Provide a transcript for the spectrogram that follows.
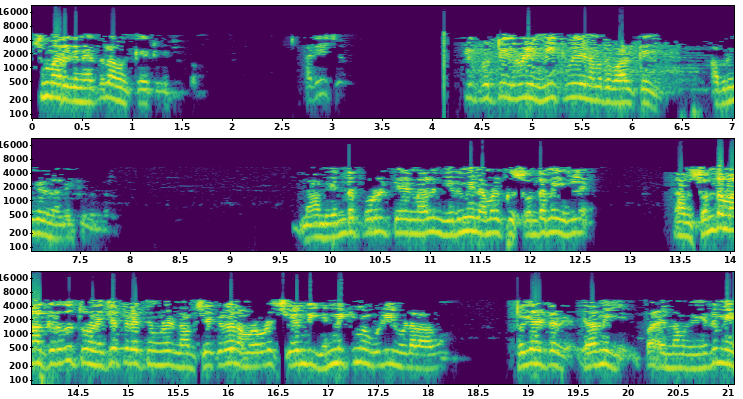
சும்மா இருக்க நேரத்துல அவங்க கேட்டுக்கிட்டு இருப்பாங்க. அதே சமயம் போட்டு இருளை நீக்குவதே நமது வாழ்க்கை அப்படிங்கிற நிலைக்கு வந்துடும் நாம் எந்த பொருள் தேடினாலும் எதுவுமே நம்மளுக்கு சொந்தமே இல்லை. நாம் சொந்தமாக்குறது துணை நட்சத்திரத்தின் முன்னாடி நாம் சேர்க்கிறது நம்மளோட சேர்ந்து என்னைக்குமே ஒளி விடலாகும். துயரற்ற நமக்கு எதுவுமே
